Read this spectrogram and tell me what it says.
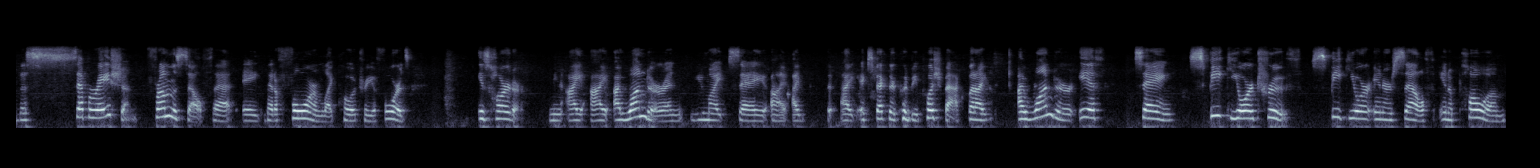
the separation from the self that a that a form like poetry affords is harder. I mean, I, I, I wonder, and you might say I, I, I expect there could be pushback, but I, I wonder if saying speak your truth speak your inner self in a poem,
